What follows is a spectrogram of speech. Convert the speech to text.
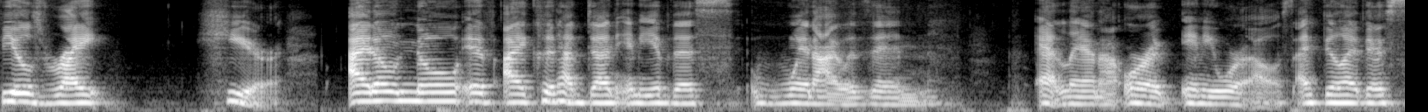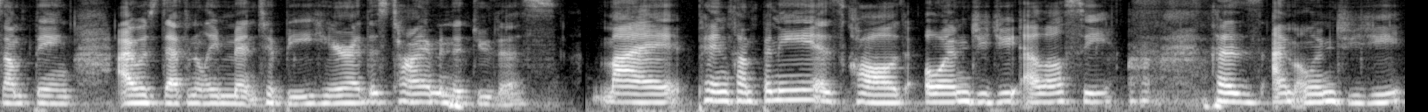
feels right here. I don't know if I could have done any of this when I was in Atlanta or anywhere else. I feel like there's something I was definitely meant to be here at this time and to do this. My pin company is called OMGG LLC because I'm OMGG.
